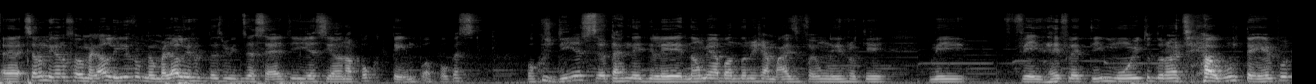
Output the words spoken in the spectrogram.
É, se eu não me engano, foi o melhor livro, meu melhor livro de 2017, e esse ano, há pouco tempo, há poucas, poucos dias, eu terminei de ler Não Me Abandone Jamais, e foi um livro que me fez refletir muito durante algum tempo.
